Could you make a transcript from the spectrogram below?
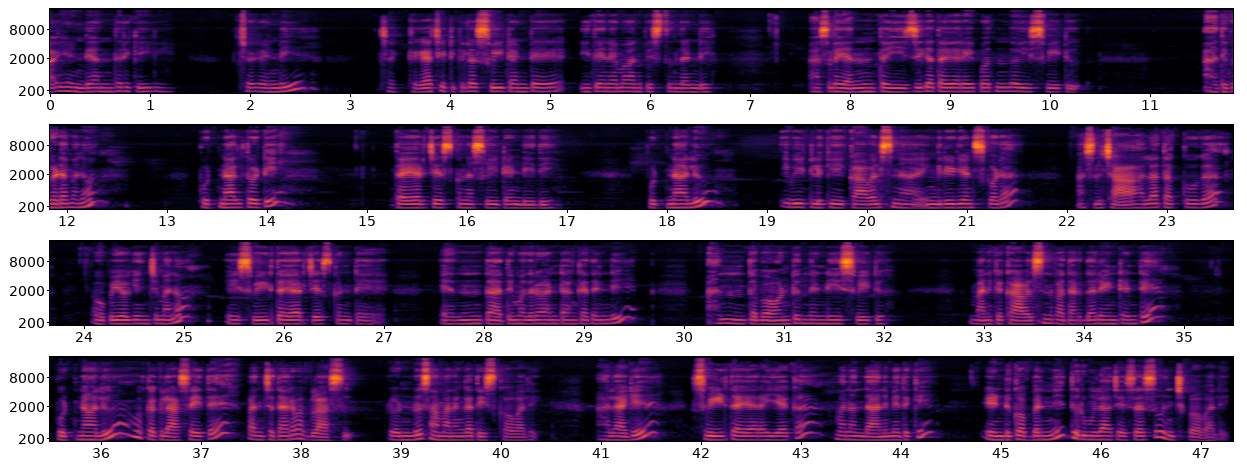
Hi అండి అందరికీ. చూడండి చక్కగా చిటికలో స్వీట్ అంటే ఇదేనేమో అనిపిస్తుందండి. అసలు ఎంత ఈజీగా తయారైపోతుందో ఈ స్వీటు. అది కూడా మనం పుట్నాలతోటి తయారు చేసుకున్న స్వీట్ అండి ఇది. పుట్నాలు వీటికి కావలసిన ఇంగ్రీడియంట్స్ కూడా అసలు చాలా తక్కువగా ఉపయోగించి మనం ఈ స్వీట్ తయారు చేసుకుంటే ఎంత అతి మధురం అంటాం కదండి. అంత బాగుంటుందండి ఈ స్వీట్. మనకి కావాల్సిన పదార్థాలు ఏంటంటే పుట్నాలు ఒక గ్లాస్ అయితే పంచదార ఒక గ్లాసు. రెండు సమానంగా తీసుకోవాలి. అలాగే స్వీట్ తయారయ్యాక మనం దాని మీదకి ఎండు కొబ్బరిని తురుములా చేసేసి ఉంచుకోవాలి.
